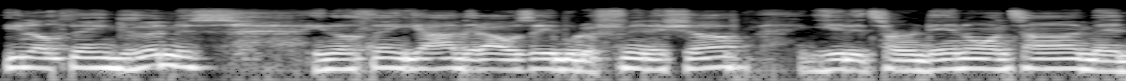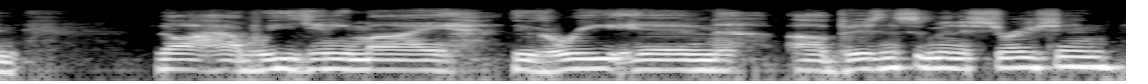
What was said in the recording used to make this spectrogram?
you know, thank goodness, you know, thank God that I was able to finish up, get it turned in on time. And, you know, I will be getting my degree in uh, business administration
